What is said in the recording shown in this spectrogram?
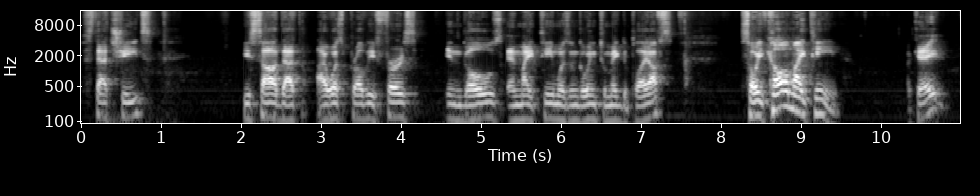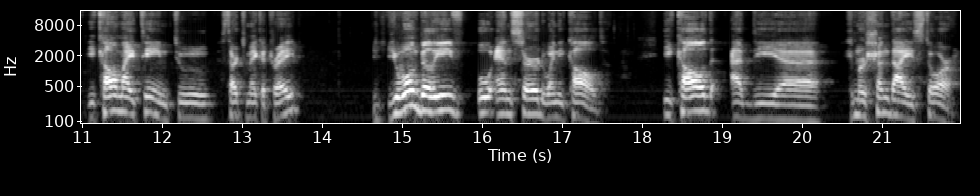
stat sheets. He saw that I was probably first in goals and my team wasn't going to make the playoffs. So he called my team. Okay he called my team to start to make a trade. You won't believe who answered when he called. He called at the uh, merchandise store.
